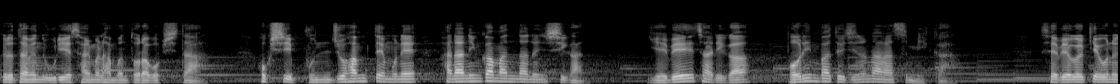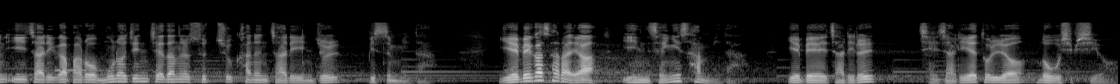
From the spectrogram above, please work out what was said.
그렇다면 우리의 삶을 한번 돌아봅시다. 혹시 분주함 때문에 하나님과 만나는 시간, 예배의 자리가 버림받지는 않았습니까? 새벽을 깨우는 이 자리가 바로 무너진 재단을 수축하는 자리인 줄 믿습니다. 예배가 살아야 인생이 삽니다. 예배의 자리를 제자리에 돌려 놓으십시오.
